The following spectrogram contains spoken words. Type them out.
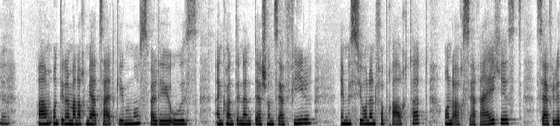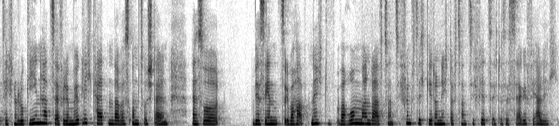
ja. ähm, und denen man auch mehr Zeit geben muss, weil die EU ist ein Kontinent, der schon sehr viel Emissionen verbraucht hat und auch sehr reich ist, sehr viele Technologien hat, sehr viele Möglichkeiten, da was umzustellen. Also wir sehen es überhaupt nicht, warum man da auf 2050 geht und nicht auf 2040. Das ist sehr gefährlich.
